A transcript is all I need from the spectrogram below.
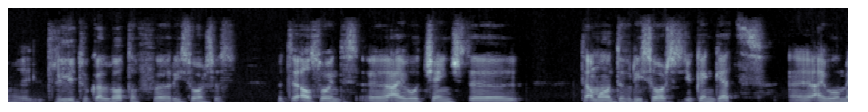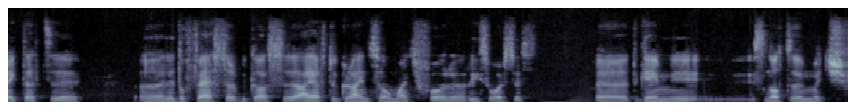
Uh, it really took a lot of uh, resources, but also in this uh, I will change the, the amount of resources you can get. I will make that a little faster because I have to grind so much for resources. the game is not much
